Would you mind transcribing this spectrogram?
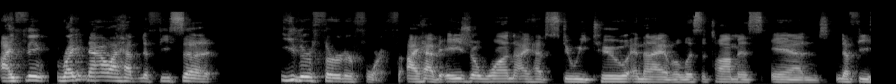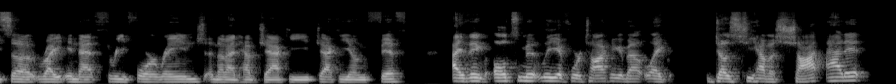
I think right now I have Napheesa either third or fourth. I have A'ja one, I have Stewie two, and then I have Alyssa Thomas and Napheesa right in that three four range, and then I'd have Jackie Jackie Young fifth. I think ultimately, if we're talking about like, does she have a shot at it?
